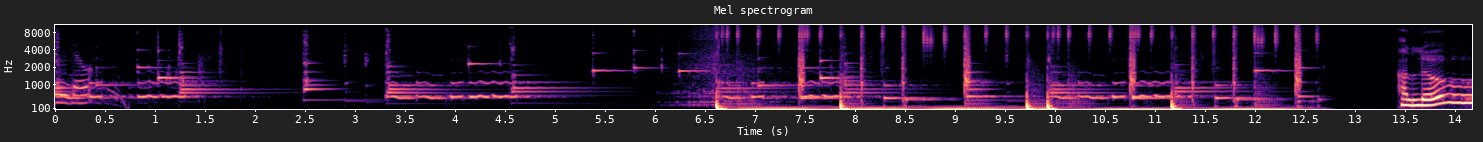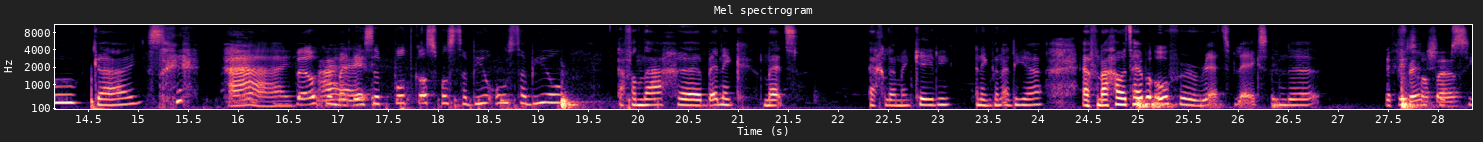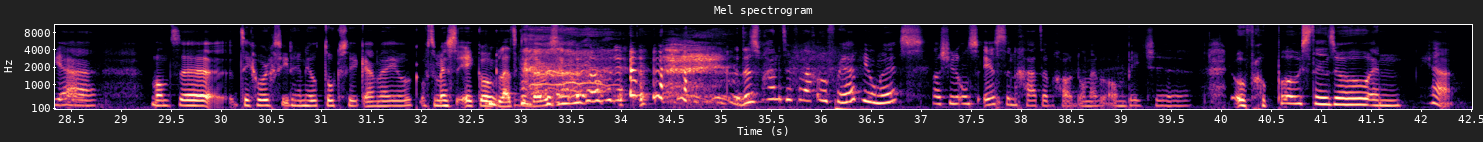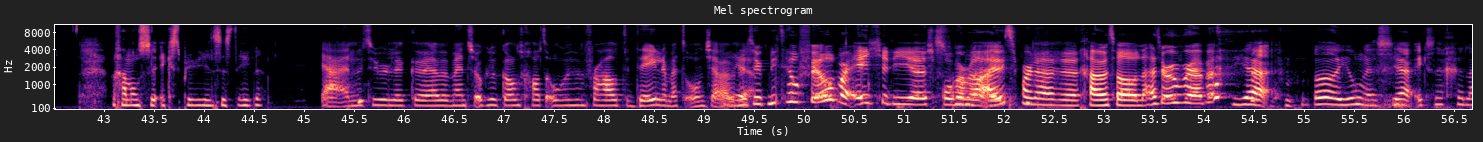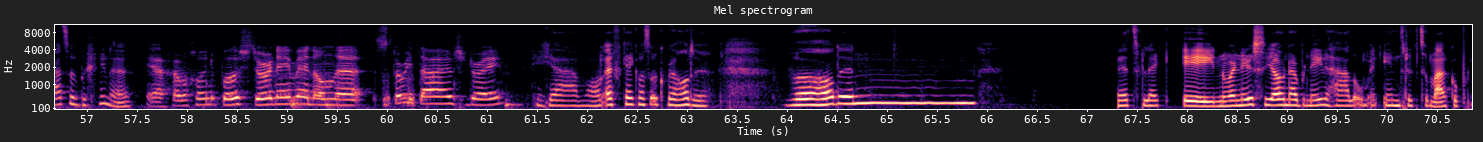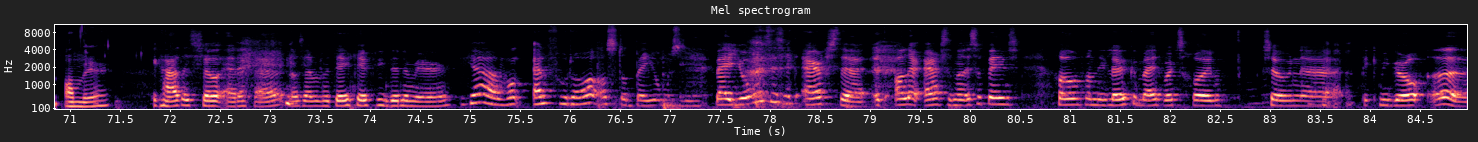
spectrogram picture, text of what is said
Hallo guys. Hi. Welkom bij deze podcast van Stabiel Onstabiel. En vandaag eh, ben ik met Echlem en Kelly. En ik ben Alia. En vandaag gaan we het hebben over red flags in de De vriendschappen. Ja. Want eh, tegenwoordig is iedereen heel toxic en wij ook. Of tenminste, ik ook, laat ik het bij mezelf. Dus we gaan het er vandaag over hebben, jongens. Als jullie ons eerst in de gaten hebben gehouden, dan hebben we al een beetje over gepost en zo. En ja, we gaan onze experiences delen. Ja, en natuurlijk eh, hebben mensen ook de kans gehad om hun verhaal te delen met ons. Ja, we hebben Ja. natuurlijk niet heel veel, maar eentje die eh, sprong er wel uit. Maar daar eh, gaan we het wel later over hebben. Ja, oh jongens, ja, ik zeg laten we beginnen. Ja, gaan we gewoon de post doornemen en dan eh storytime doorheen. Ja man, even kijken wat we ook weer hadden. We hadden... Red flag 1. Wanneer ze jou naar beneden halen om een indruk te maken op een ander. Ik haat het zo erg, hè. Dan zijn we meteen geen vriendinnen meer. Ja, want, en vooral als ze dat bij jongens doen. Bij jongens is het ergste, het allerergste. Dan is opeens gewoon van die leuke meid wordt ze gewoon zo'n eh Ja. pick me girl. Uh.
